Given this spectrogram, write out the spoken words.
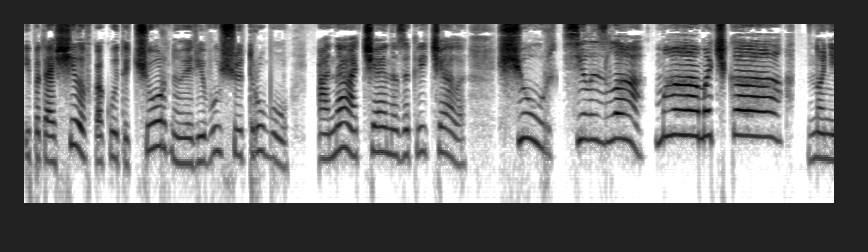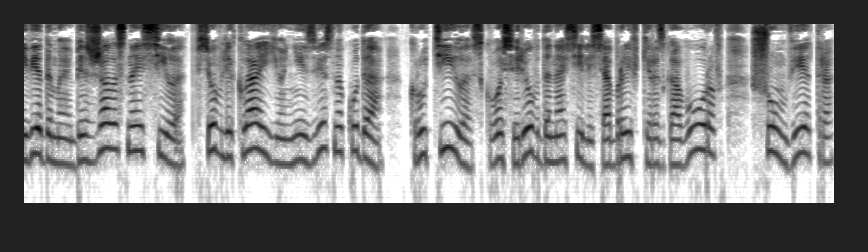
и потащила в какую-то черную ревущую трубу. Она отчаянно закричала «Щур! Силы зла! Мамочка!» Но неведомая, безжалостная сила все влекла ее неизвестно куда, крутила, сквозь рев доносились обрывки разговоров, шум ветра,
